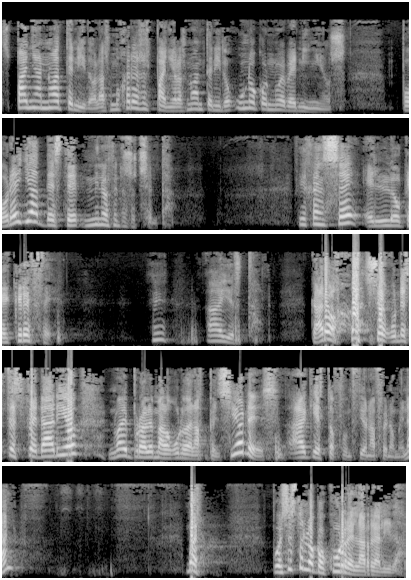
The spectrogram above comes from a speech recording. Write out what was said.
España no ha tenido, las mujeres españolas no han tenido 1,9 niños por ella desde 1980. Fíjense en lo que crece. ¿Eh? Ahí están. Claro, según este escenario, no hay problema alguno de las pensiones. Aquí esto funciona fenomenal. Bueno, pues esto es lo que ocurre en la realidad.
